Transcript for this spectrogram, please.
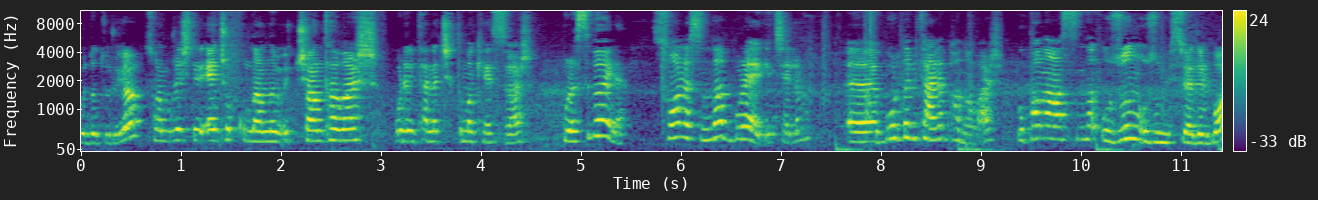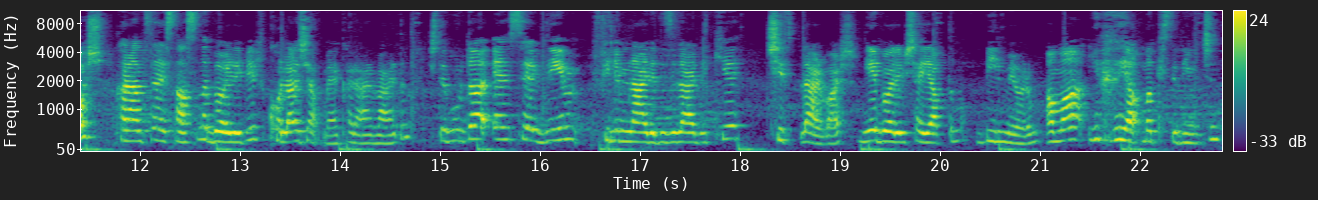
burada duruyor. Sonra burada işte en çok kullandığım 3 çanta var. Burada bir tane çıktı makinesi var. Burası böyle. Sonrasında buraya geçelim. Ee, burada bir tane pano var. Bu pano aslında uzun uzun bir süredir boş. Karantina esnasında böyle bir kolaj yapmaya karar verdim. İşte burada en sevdiğim filmlerde, dizilerdeki çiftler var. Niye böyle bir şey yaptım bilmiyorum. Ama yine de yapmak istediğim için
